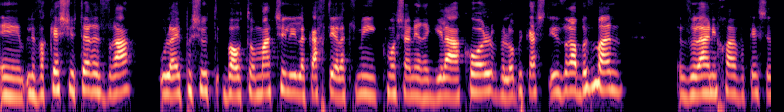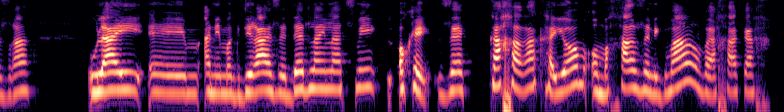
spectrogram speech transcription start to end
אה, לבקש יותר עזרה? אולי פשוט באוטומט שלי לקחתי על עצמי, כמו שאני רגילה, הכל, ולא ביקשתי עזרה בזמן, אז אולי אני יכולה לבקש עזרה. אולי אה, אני מגדירה איזה דדליין לעצמי, אוקיי, זה ככה רק היום, או מחר זה נגמר, ואחר כך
